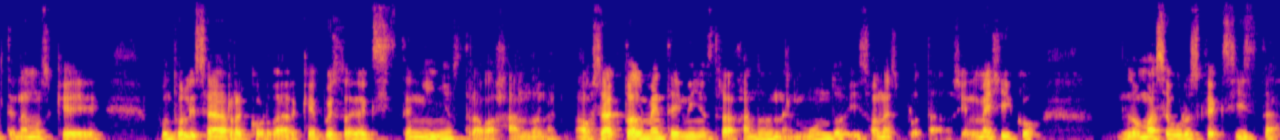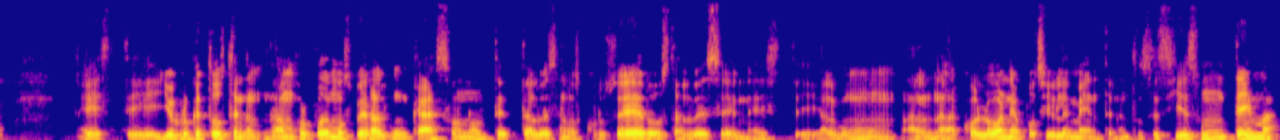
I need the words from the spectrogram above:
tenemos que puntualizar, recordar que pues todavía existen niños trabajando, o sea, actualmente hay niños trabajando en el mundo y son explotados. Y en México, lo más seguro es que exista, este, yo creo que todos tenemos, a lo mejor podemos ver algún caso, ¿no? tal vez en los cruceros, tal vez en este, algún, la colonia posiblemente. Entonces sí es un tema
